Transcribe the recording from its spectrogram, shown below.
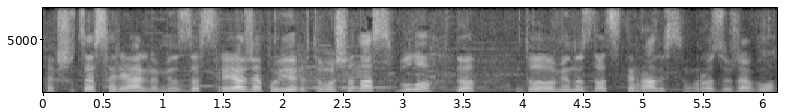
Так що це все реально, мінус 23. Я вже повірив, тому що нас було до, до мінус 20 градусів морозу вже було.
